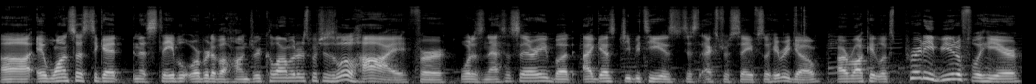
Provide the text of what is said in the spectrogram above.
Uh, it wants us to get in a stable orbit of 100 kilometers, which is a little high for what is necessary, but I guess GPT is just extra safe. So here we go. Our rocket looks pretty beautiful here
